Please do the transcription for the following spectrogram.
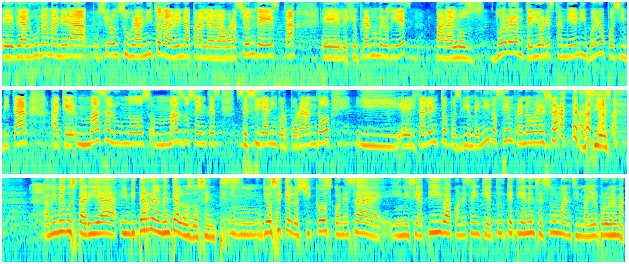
eh, de alguna manera, pusieron su granito de arena para la elaboración de esta, el ejemplar número 10, para los nueve anteriores también y bueno, pues invitar a que más alumnos, más docentes se sigan incorporando y el talento, pues bienvenido siempre, ¿no, maestra? Así es. A mí me gustaría invitar realmente a los docentes. Yo sé que los chicos con esa iniciativa, con esa inquietud que tienen, se suman sin mayor problema.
